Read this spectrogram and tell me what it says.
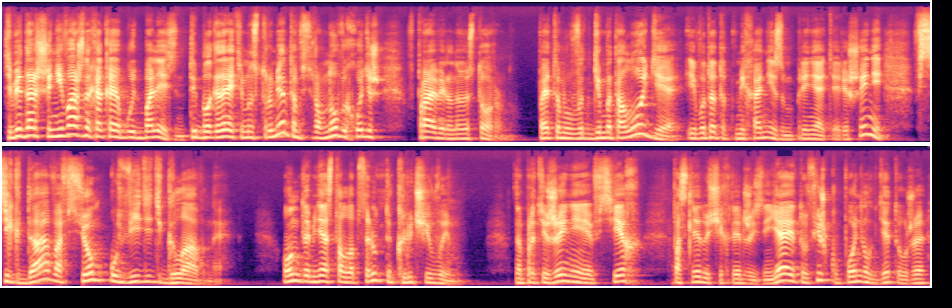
тебе дальше не важно, какая будет болезнь. Ты благодаря этим инструментам все равно выходишь в правильную сторону. Поэтому вот гематология и вот этот механизм принятия решений всегда во всем увидеть главное. Он для меня стал абсолютно ключевым на протяжении всех последующих лет жизни. Я эту фишку понял где-то уже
